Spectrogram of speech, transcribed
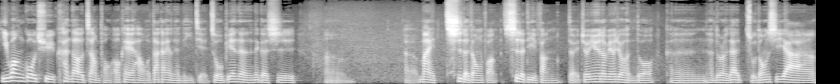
一望过去看到帐篷，OK，好，我大概能理解。左边的那个是。嗯，呃卖吃的东方吃的地方，对，就因为那边就很多，可能很多人在煮东西啊，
